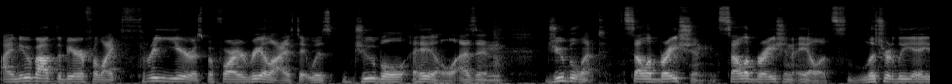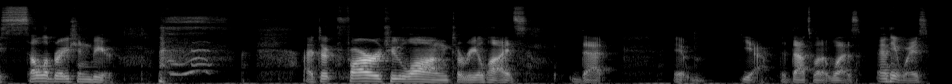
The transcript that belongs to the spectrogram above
I knew about the beer for like three years before I realized it was Jubelale, as in jubilant, celebration, celebration ale. It's literally a celebration beer. I took far too long to realize that it, yeah, that that's what it was. Anyways,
